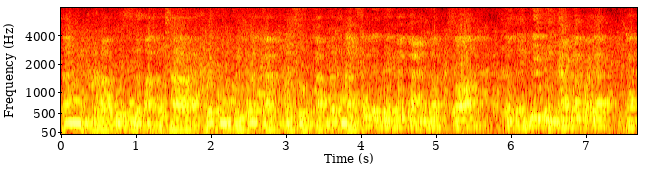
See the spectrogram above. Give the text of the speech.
ท่านวราวุฒิศิลปะอาชารัฐมนตรีว่าการกระทรวงการพัฒนาสังคมเดินรายการครับซ้อมเสนอที่หนึ่งครั้งครับขออนุญาตนะครับ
